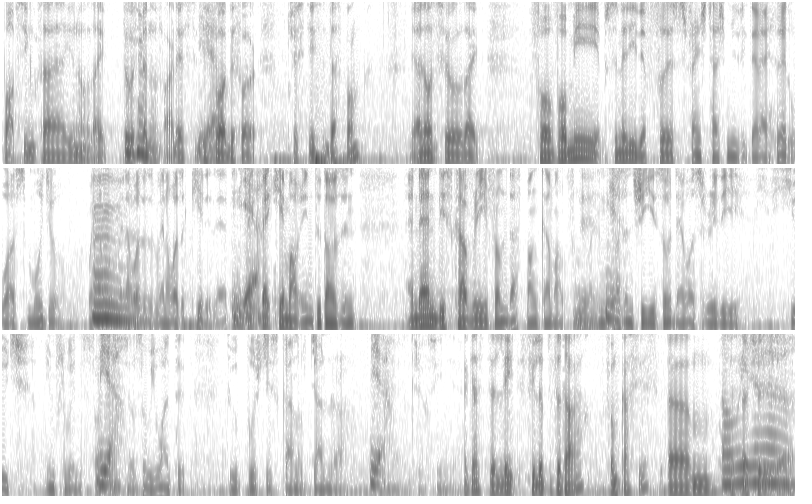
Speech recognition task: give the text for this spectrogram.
Bob Sinclar, you know, like those kind Mhm. of artists Yeah. before before Justice and Daft Punk, Yeah. and also like For for me personally, the first French touch music that I heard was Modjo when, I, when I Mm. was when I was a kid. I think Yeah. that, that came out in 2000, and then Discovery from Daft Punk came out from, Yeah. in Yeah. 2003. So that was really huge influence for Yeah. us. So, so we wanted to push this kind of genre Yeah. yeah, into the scene. I guess the late Philippe Zdar from Cassius. Um, Oh, is actually, yeah.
